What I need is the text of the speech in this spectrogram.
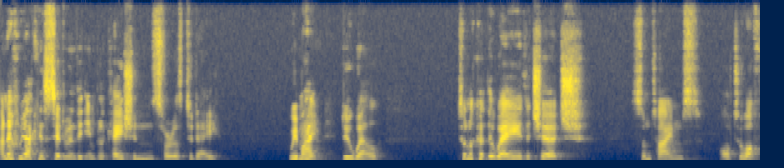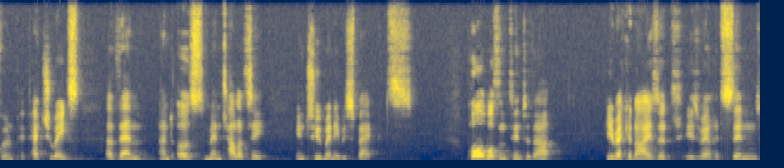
And if we are considering the implications for us today, we might do well to look at the way the church sometimes, all too often, perpetuates a them and us mentality in too many respects. Paul wasn't into that. He recognized that Israel had sinned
